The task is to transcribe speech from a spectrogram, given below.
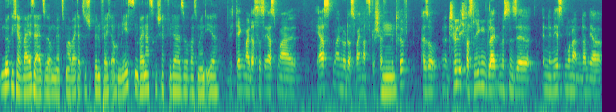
möglicherweise, also um jetzt mal weiter zu spinnen, vielleicht auch im nächsten Weihnachtsgeschäft wieder so? Was meint ihr? Ich denke mal, dass es erstmal erstmal nur das Weihnachtsgeschäft Mhm. betrifft. Also natürlich, was liegen bleibt, müssen sie in den nächsten Monaten dann ja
